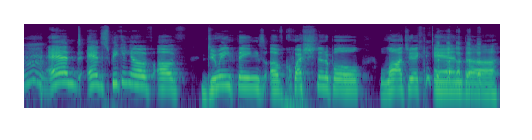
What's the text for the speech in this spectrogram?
Mm. And and speaking of of doing things of questionable logic and uh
